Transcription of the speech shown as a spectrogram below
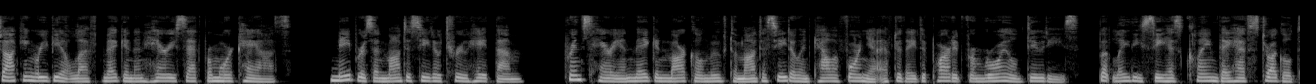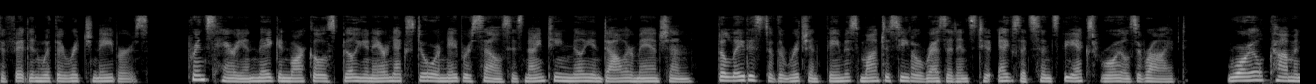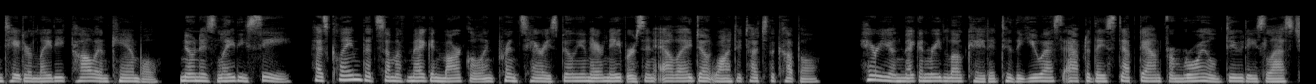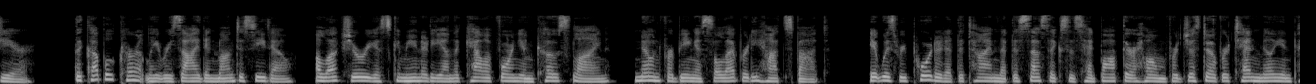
Shocking reveal left Meghan and Harry set for more chaos. Neighbors in Montecito true hate them. Prince Harry and Meghan Markle moved to Montecito in California after they departed from royal duties, but Lady C has claimed they have struggled to fit in with their rich neighbors. Prince Harry and Meghan Markle's billionaire next-door neighbor sells his $19 million mansion, the latest of the rich and famous Montecito residents to exit since the ex-royals arrived. Royal commentator Lady Colin Campbell, known as Lady C, has claimed that some of Meghan Markle and Prince Harry's billionaire neighbors in LA don't want to touch the couple. Harry and Meghan relocated to the U.S. after they stepped down from royal duties last year. The couple currently reside in Montecito, a luxurious community on the Californian coastline, known for being a celebrity hotspot. It was reported at the time that the Sussexes had bought their home for just over £10 million,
